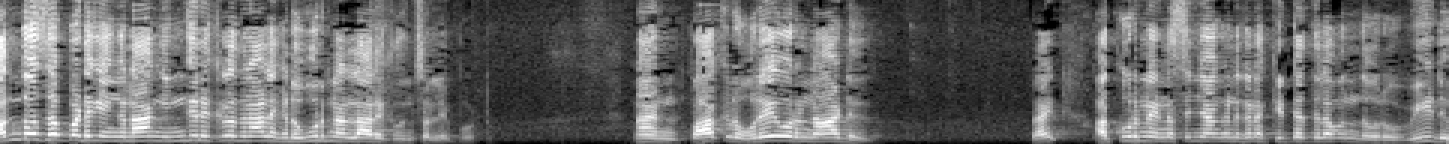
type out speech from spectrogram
சந்தோஷப்படுங்க. எங்க நாங்க இங்க இருக்கிறதுனால எங்க ஊர் நல்லா இருக்குதுன்னு சொல்லி போட்டு. நான் பாக்குற ஒரே ஒரு நாடு ரைட் அக்கூர்னு என்ன செஞ்சாங்கன்னு கிட்டத்துல வந்து ஒரு வீடு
